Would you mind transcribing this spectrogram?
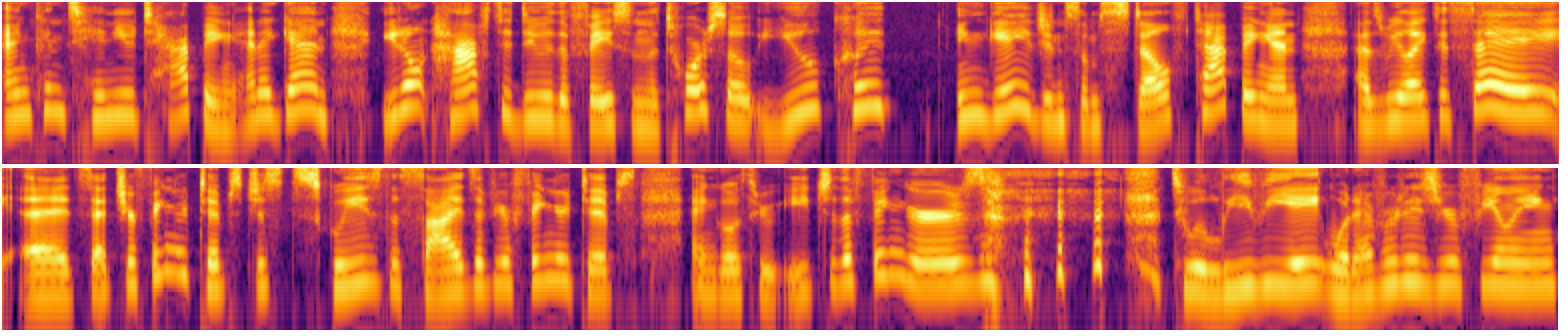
and continue tapping. And again, you don't have to do the face and the torso. You could engage in some stealth tapping. And as we like to say, uh, it's at your fingertips. Just squeeze the sides of your fingertips and go through each of the fingers to alleviate whatever it is you're feeling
